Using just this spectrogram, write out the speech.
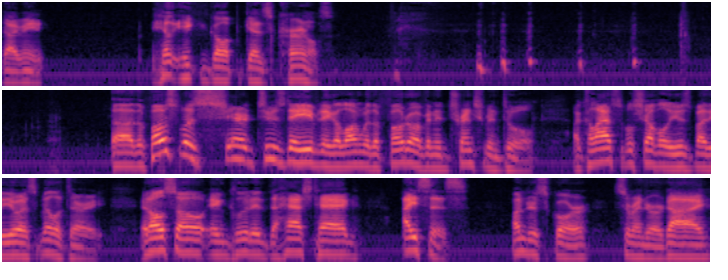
I mean, he he could go up against colonels. Uh, the post was shared Tuesday evening along with a photo of an entrenchment tool, a collapsible shovel used by the U.S. military. It also included the hashtag ISIS, underscore surrender or die.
